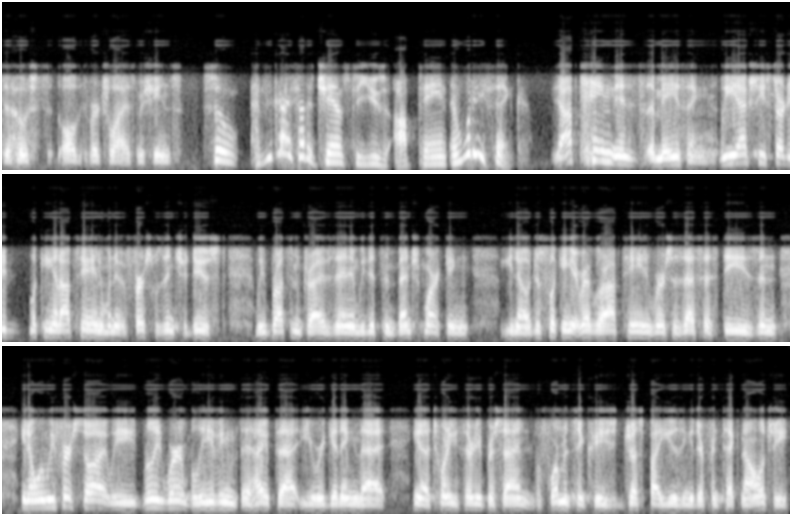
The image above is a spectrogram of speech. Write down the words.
to host all the virtualized machines. So, have you guys had a chance to use Optane, and what do you think? Optane is amazing. We actually started looking at Optane when it first was introduced. We brought some drives in and we did some benchmarking, you know, just looking at regular Optane versus SSDs. And, you know, when we first saw it, we really weren't believing the hype that you were getting that, you know, 20, 30% performance increase just by using a different technology.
